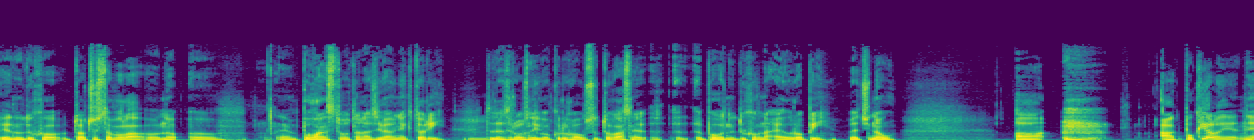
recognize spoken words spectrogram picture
jednoducho to, čo sa volá no, neviem, pohanstvo to nazývajú niektorí, teda z rôznych okruhov sú to vlastne pôvodné duchovná Európy väčšinou A, a pokiaľ je ne,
